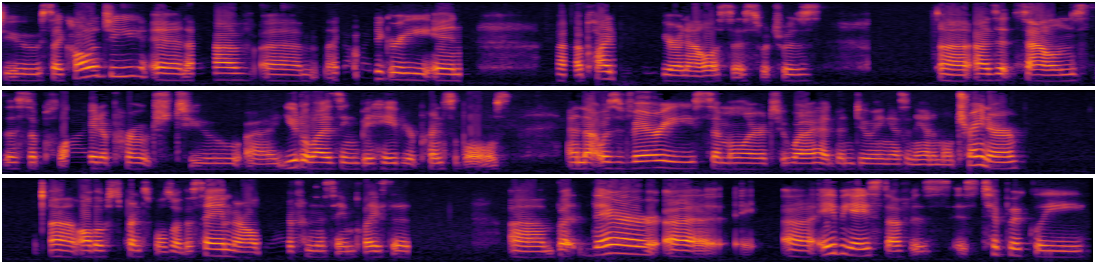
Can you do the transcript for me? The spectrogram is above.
to psychology, and I have um, I got my degree in uh, applied behavior analysis, which was, uh, as it sounds, this applied approach to uh, utilizing behavior principles, and that was very similar to what I had been doing as an animal trainer. Uh, all those principles are the same; they're all derived from the same places. Um, but their ABA uh, stuff is is typically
